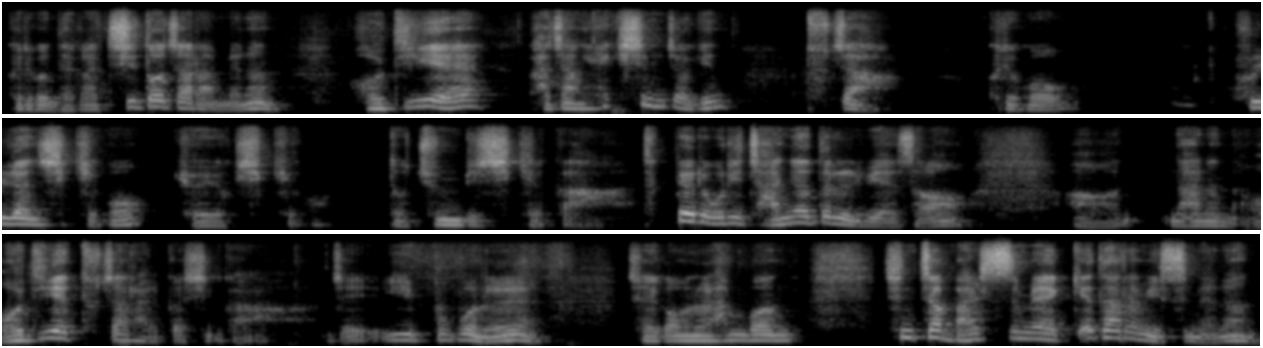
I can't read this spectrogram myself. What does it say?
그리고 내가 지도자라면은 어디에 가장 핵심적인 투자 그리고 훈련시키고 교육시키고 또 준비시킬까 특별히 우리 자녀들을 위해서 어, 나는 어디에 투자를 할 것인가 이제 이 부분을 저희가 오늘 한번 진짜 말씀에 깨달음이 있으면은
